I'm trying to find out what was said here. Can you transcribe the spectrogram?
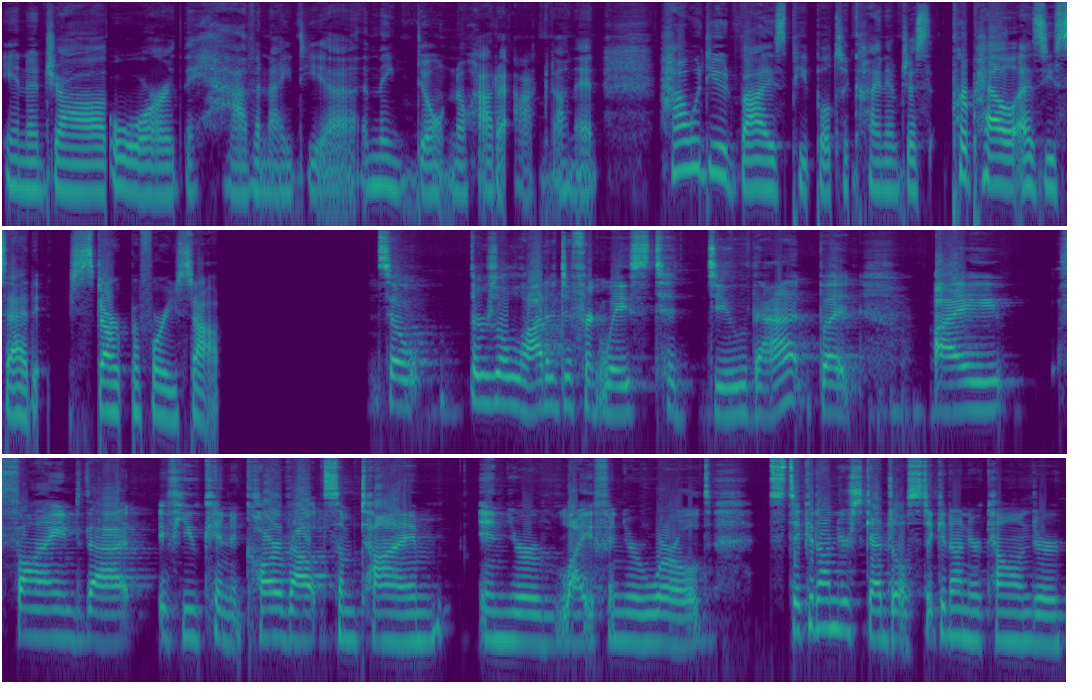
in a job or they have an idea and they don't know how to act on it, how would you advise people to kind of just propel, as you said, start before you stop? So there's a lot of different ways to do that, but I find that if you can carve out some time in your life, in your world, stick it on your schedule, stick it on your calendar,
